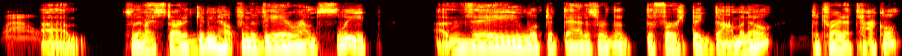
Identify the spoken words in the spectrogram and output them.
Wow. Um, so then I started getting help from the VA around sleep. Uh, they looked at that as sort of the, the first big domino to try to tackle.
